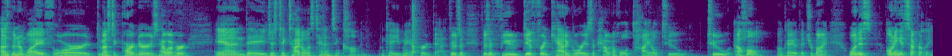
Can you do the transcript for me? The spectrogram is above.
husband and wife, or domestic partners, however, and they just take title as tenants in common. Okay, you may have heard that. There's a there's a few different categories of how to hold title to to a home. Okay, that you're buying. One is owning it separately.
